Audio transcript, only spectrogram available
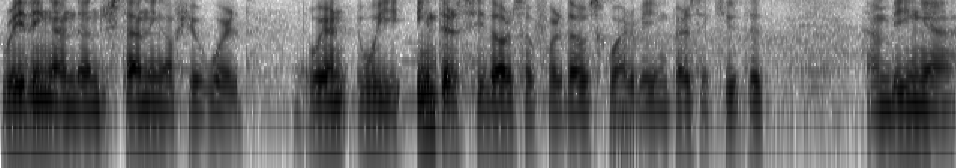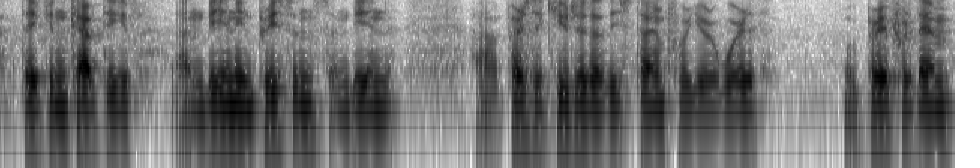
reading and the understanding of your word. We, we intercede also for those who are being persecuted and being uh, taken captive and being in prisons and being uh, persecuted at this time for your word. We pray for them.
